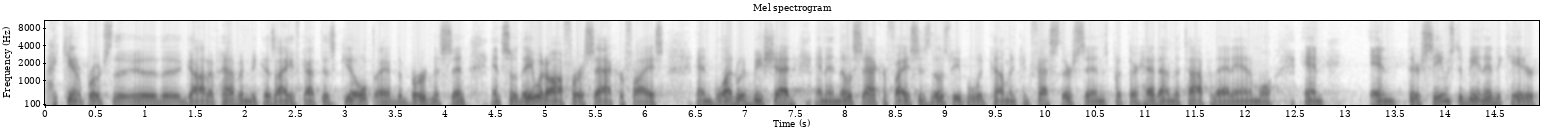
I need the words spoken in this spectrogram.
I can't approach the, uh, the God of heaven because I've got this guilt, I have the burden of sin. And so they would offer a sacrifice, and blood would be shed. And in those sacrifices, those people would come and confess their sins, put their head on the top of that animal, and and there seems to be an indicator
